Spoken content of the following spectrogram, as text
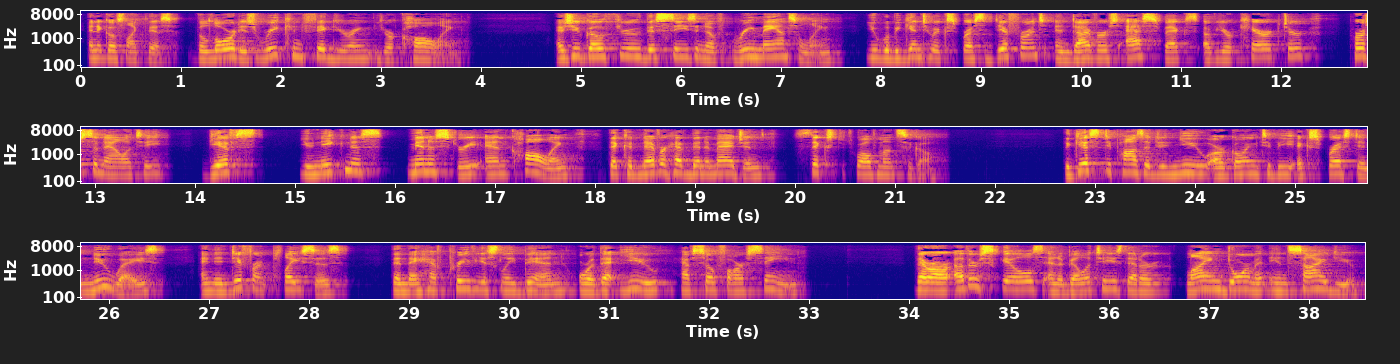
And it goes like this The Lord is reconfiguring your calling. As you go through this season of remantling, you will begin to express different and diverse aspects of your character, personality, gifts, uniqueness, ministry, and calling that could never have been imagined six to 12 months ago. The gifts deposited in you are going to be expressed in new ways and in different places than they have previously been or that you have so far seen. There are other skills and abilities that are lying dormant inside you.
